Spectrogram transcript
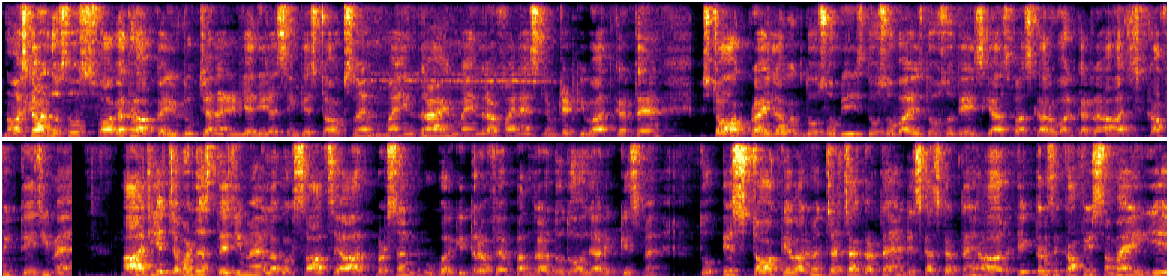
नमस्कार दोस्तों स्वागत है आपका YouTube channel India Dheeraj Singh के स्टॉक्स में। Mahindra and Mahindra finance limited की बात करते हैं। स्टॉक प्राइस लगभग 220, 222, 223 के आसपास कारोबार कर रहा है। आज काफ़ी तेज़ी में है। आज ये ज़बरदस्त तेज़ी में है लगभग सात से आठ परसेंट ऊपर की तरफ़ है पंद्रह दो दो हज़ार इक्कीस में। तो इस स्टॉक के बारे में चर्चा करते हैं डिस्कस करते हैं और एक तरह से काफ़ी समय ये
